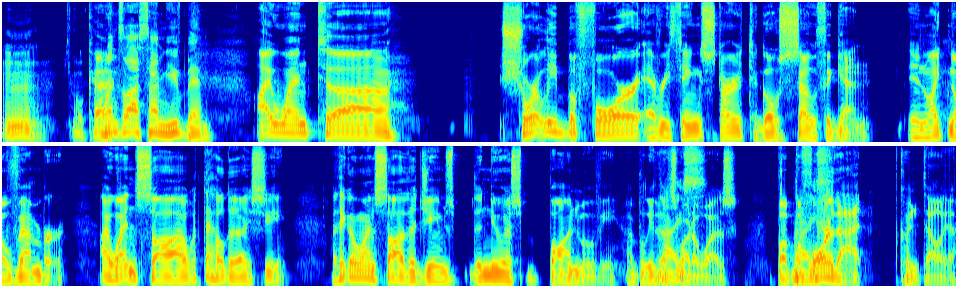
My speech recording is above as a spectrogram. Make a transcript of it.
Mm, okay. When's the last time you've been? I went uh, shortly before everything started to go south again in like November. I went and saw what the hell did I see? I think I went and saw the James the newest Bond movie. I believe that's Nice. what it was. But Nice. before that, couldn't tell you.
